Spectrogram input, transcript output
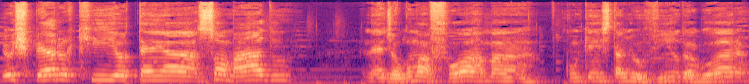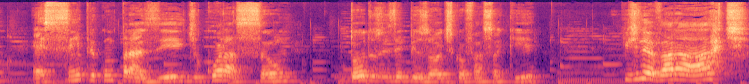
eu espero que eu tenha somado né, de alguma forma com quem está me ouvindo agora. É sempre com prazer e de coração todos os episódios que eu faço aqui. Quis levar a arte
